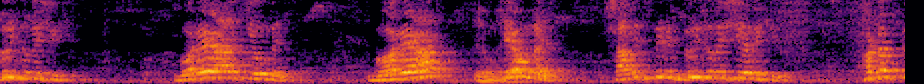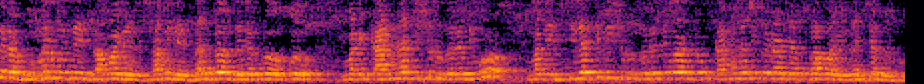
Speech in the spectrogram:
দুইজনে শুয়েছে ঘরে আর কেউ নেই। ঘরে আর কেউ নেই। কেউ নেই। স্বামী স্ত্রী দুইজনে শুয়ে রয়েছে। হঠাৎ করে ঘুমের মধ্যে জামাইরে, স্বামীরে জাব্বা ধরে কো- কো- মানে কান্নাকাটি শুরু করে দিব মানে চিলাচিলি শুরু করে দিব, একদম কান্নাকাটি করে একটা জামাইরে যাইতে ধরবো।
